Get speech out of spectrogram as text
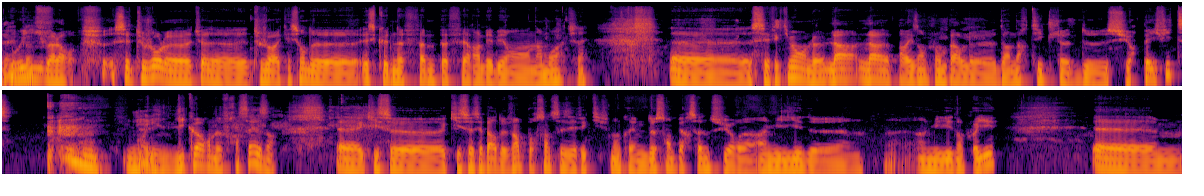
Oui, bah alors c'est toujours le, tu vois, toujours la question de est-ce que neuf femmes peuvent faire un bébé en un mois, tu sais? Euh, c'est effectivement le, là, là par exemple, on parle d'un article de sur Payfit, une, Oui. une licorne française euh, qui se qui se sépare de 20% de ses effectifs, donc quand même 200 personnes sur un millier de un millier d'employés. Euh,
